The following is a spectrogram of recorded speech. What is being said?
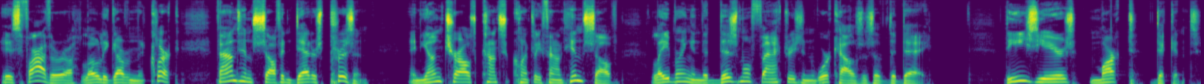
His father, a lowly government clerk, found himself in debtor's prison, and young Charles consequently found himself laboring in the dismal factories and workhouses of the day. These years marked Dickens.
